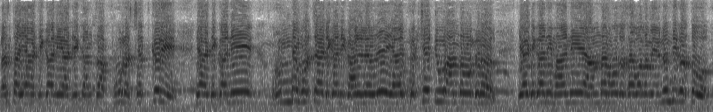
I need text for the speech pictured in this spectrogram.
नसता या ठिकाणी या ठिकाणचा पूर्ण शेतकरी या ठिकाणी रुंदे मोर्चा या ठिकाणी काढलेला आहे. यापेक्षा तीव्र आंदोलन करत या ठिकाणी माननीय आमदार महोदय साहेबांना मी विनंती करतो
